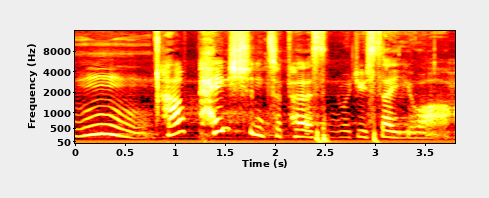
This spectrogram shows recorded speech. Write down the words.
Mm, how patient a person would you say you are?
